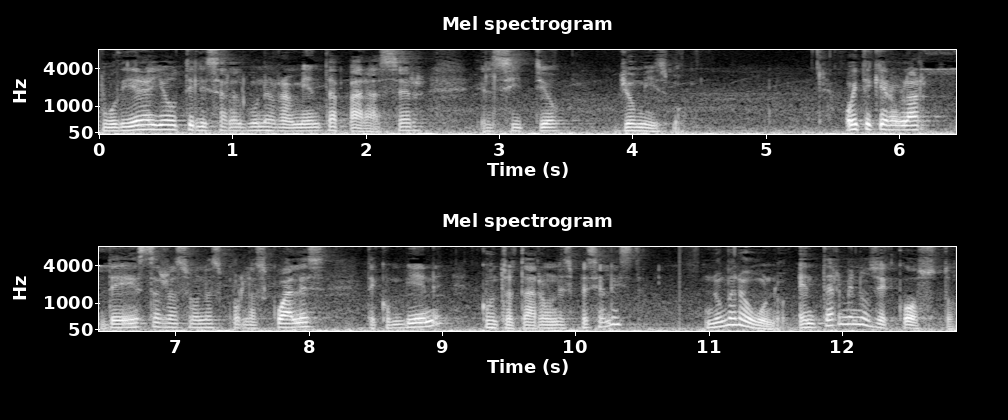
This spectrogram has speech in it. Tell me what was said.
pudiera yo utilizar alguna herramienta para hacer el sitio yo mismo. Hoy te quiero hablar de estas razones por las cuales te conviene contratar a un especialista. Número uno, en términos de costo,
